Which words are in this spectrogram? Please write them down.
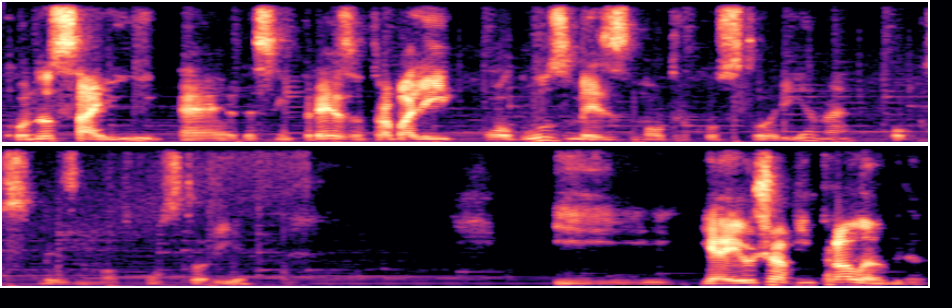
quando eu saí é, dessa empresa, eu trabalhei alguns meses numa outra consultoria, né? Poucos meses numa outra consultoria. E, e aí eu já vim para a Lambda.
